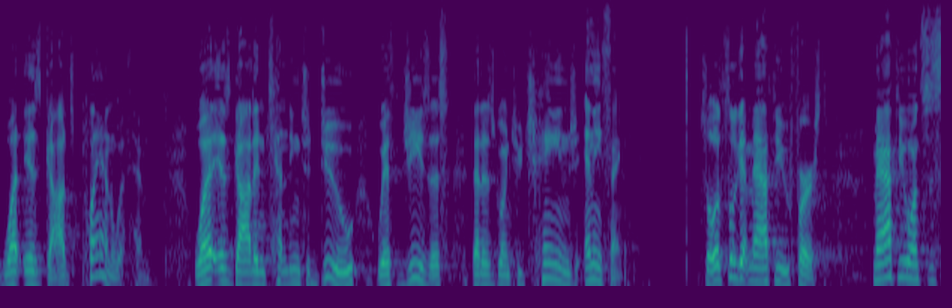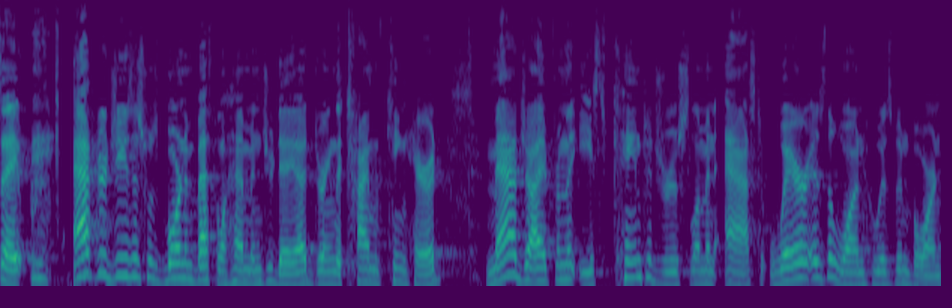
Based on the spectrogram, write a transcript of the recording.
what is God's plan with him? What is God intending to do with Jesus that is going to change anything? So let's look at Matthew first. Matthew wants to say, after Jesus was born in Bethlehem in Judea during the time of King Herod, Magi from the east came to Jerusalem and asked, Where is the one who has been born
